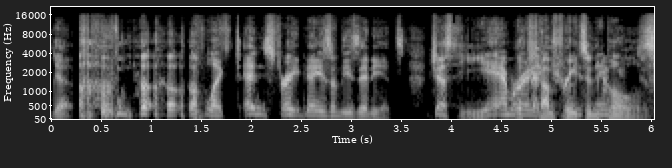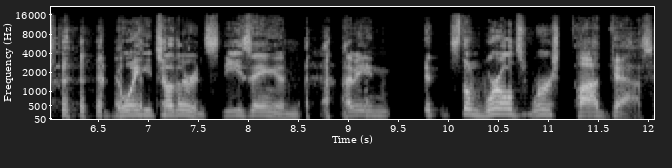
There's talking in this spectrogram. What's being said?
Yeah. of, of like 10 straight days of these idiots just The yammering Trump and tweets and calls. annoying each other and sneezing. And I mean, it's the world's worst podcast.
